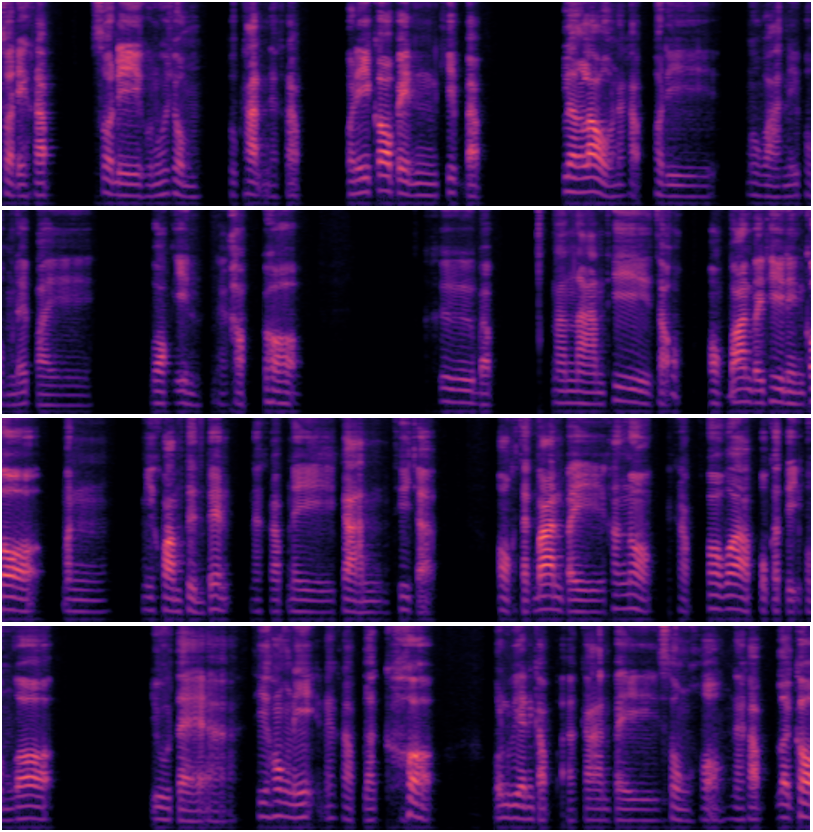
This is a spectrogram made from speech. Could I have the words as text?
สวัสดีครับ สวัสดีคุณผู้ชมทุกท่านนะครับ วันนี้ก็เป็นคลิปแบบเรื่องเล่านะครับ พอดีเมื่อวานนี้ผมได้ไป walk in นะครับ ก็ คือแบบนานๆที่จะออกออกบ้านไปทีหนึ่งก็มันมีความตื่นเต้นนะครับ ในการที่จะออกจากบ้านไปข้างนอกนะครับ เพราะว่าปกติผมก็อยู่แต่ที่ห้องนี้นะครับ แล้วก็วนเวียนกับการไปส่งของนะครับ แล้วก็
